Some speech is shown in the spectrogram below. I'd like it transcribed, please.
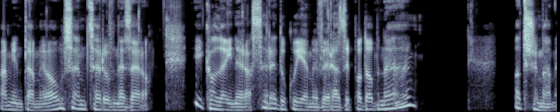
Pamiętamy o ósemce równe 0. I kolejny raz redukujemy wyrazy podobne. Otrzymamy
